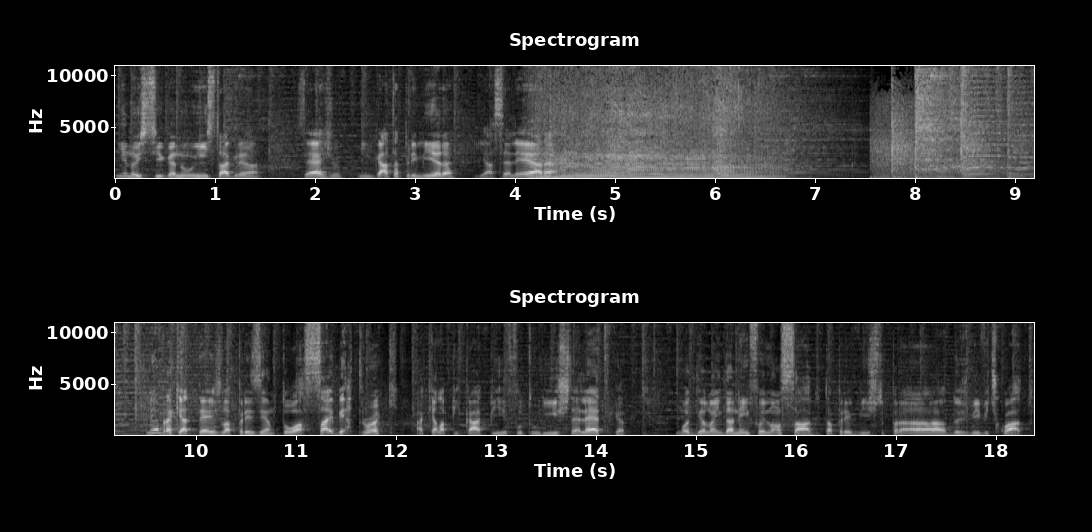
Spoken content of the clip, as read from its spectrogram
e nos siga no Instagram. Sérgio, engata a primeira e acelera. Lembra que a Tesla apresentou a Cybertruck, aquela picape futurista elétrica? O modelo ainda nem foi lançado, está previsto para 2024.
